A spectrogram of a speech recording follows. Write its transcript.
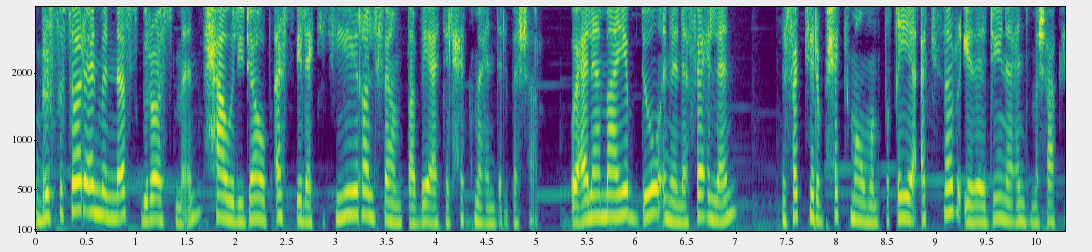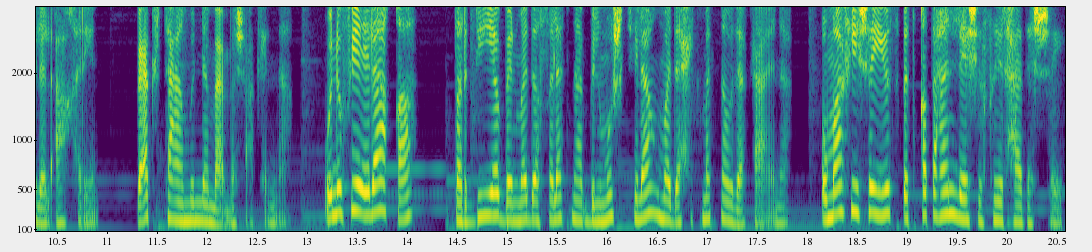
بروفيسور علم النفس جروسمان حاول يجاوب أسئلة كثيرة لفهم طبيعة الحكمة عند البشر وعلى ما يبدو أننا فعلا نفكر بحكمة ومنطقية أكثر إذا جينا عند مشاكل الآخرين بعكس تعاملنا مع مشاكلنا. وأنه في علاقة طردية بين مدى صلتنا بالمشكلة ومدى حكمتنا وذكائنا. وما في شيء يثبت قطعا ليش يصير هذا الشيء.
